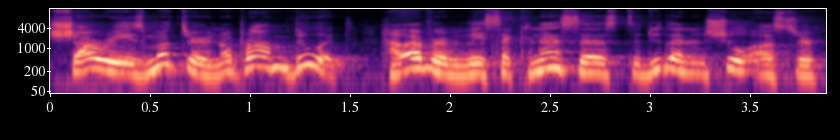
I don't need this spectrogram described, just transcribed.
Shari is mutter, no problem, do it. However, Beis Knesses to do that in shul aser.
